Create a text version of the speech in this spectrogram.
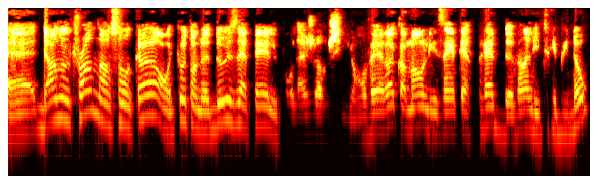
Euh, Donald Trump, dans son cas, on, écoute, on a deux appels pour la Georgie. On verra comment on les interprète devant les tribunaux,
